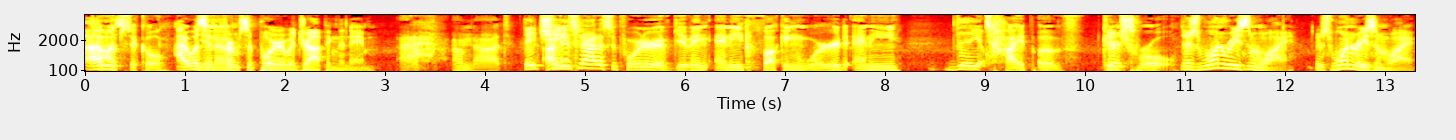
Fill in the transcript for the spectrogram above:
I was obstacle. I was a know? firm supporter with dropping the name. Ah, I'm not. They I'm just not a supporter of giving any fucking word any The type of There's- control. There's one reason why. There's one reason why.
